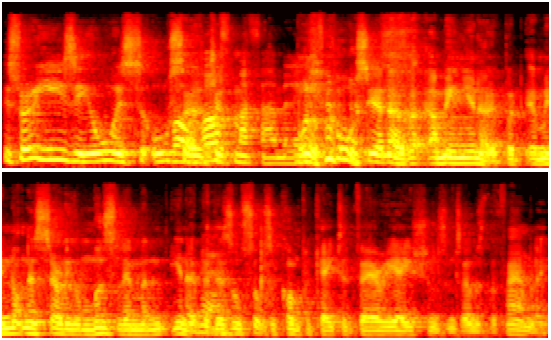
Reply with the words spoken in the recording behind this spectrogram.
It's very easy always to also. Well, half to- my family. Well, of course, yeah, no, but, I mean, you know, but I mean, not necessarily all Muslim, and you know, but No. there's all sorts of complicated variations in terms of the family.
